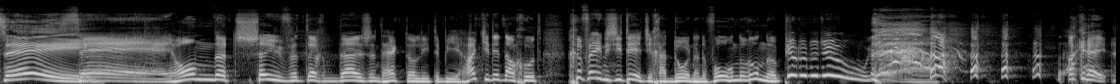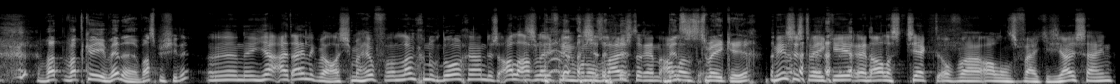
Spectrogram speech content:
C. Nee, 170.000 hectoliter bier. Had je dit nou goed? Gefeliciteerd. Je gaat door naar de volgende ronde. Yeah. Oké. Wat, wat kun je winnen? Wasmachine? Eh, ja, uiteindelijk wel. Als je maar heel veel, lang genoeg doorgaan. Dus alle afleveringen van ons luisteren. En Minstens alles, twee keer. minstens twee keer. En alles checkt of eh, al onze feitjes juist zijn.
